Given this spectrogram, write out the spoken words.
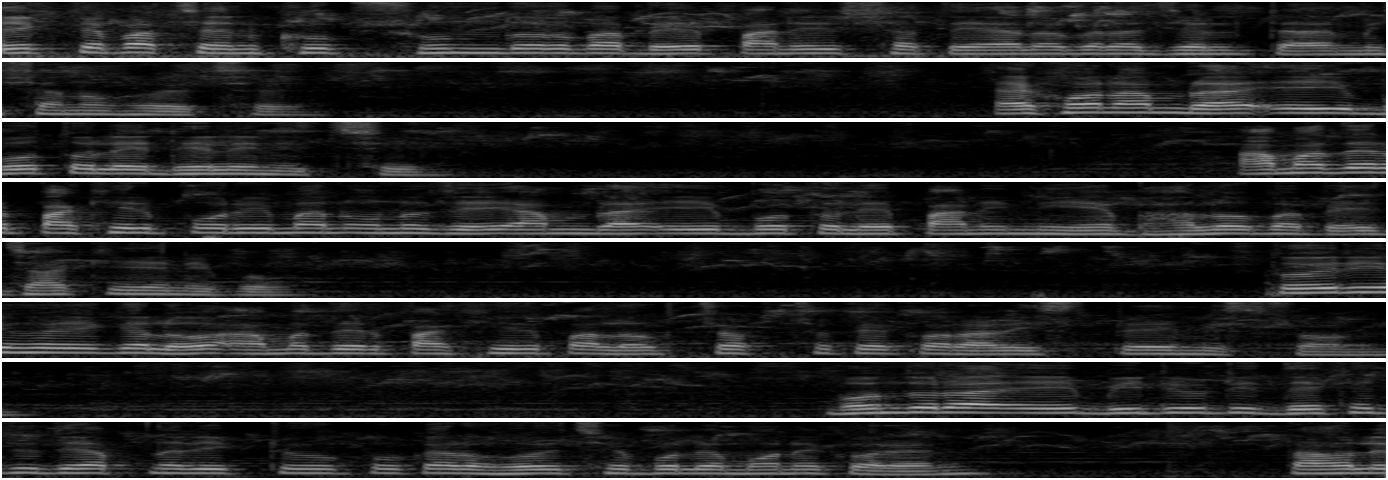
দেখতে পাচ্ছেন খুব সুন্দরভাবে পানির সাথে অ্যালোভেরা জেলটা মিশানো হয়েছে। এখন আমরা এই বোতলে ঢেলে নিচ্ছি। আমাদের পাখির পরিমাণ অনুযায়ী আমরা এই বোতলে পানি নিয়ে ভালোভাবে ঝাঁকিয়ে নিব। তৈরি হয়ে গেল আমাদের পাখির পালক চকচকে করার স্প্রে মিশ্রণ। বন্ধুরা, এই ভিডিওটি দেখে যদি আপনার একটু উপকার হয়েছে বলে মনে করেন তাহলে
